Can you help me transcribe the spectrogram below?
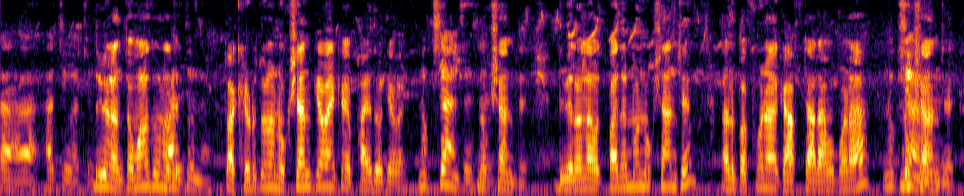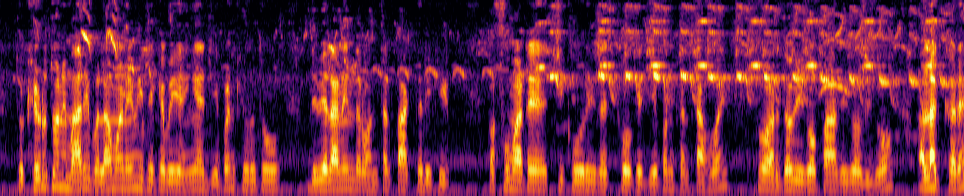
સાચી વાત છે. દિવેલાને તો મળતું નથી. તો આ ખેડૂતોને નુકસાન કહેવાય કે ફાયદો કહેવાય? નુકસાન છે નુકસાન છે. દિવેલાના ઉત્પાદનમાં નુકસાન છે અને પશુના ઘાસચારામાં પણ આ નુકસાન છે. તો ખેડૂતોની મારી ભલામણ એવી છે કે ભાઈ અહીંયા જે પણ ખેડૂતો દિવેલાની અંદર અંતરપાક તરીકે પશુ માટે ચીકોરી રજકો કે જે પણ કરતા હોય તો અડધો વીઘો પા વીઘો વીઘો અલગ કરે.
